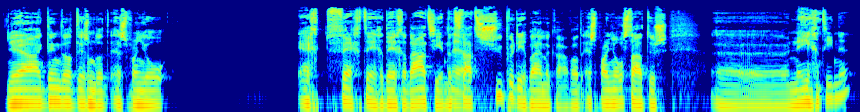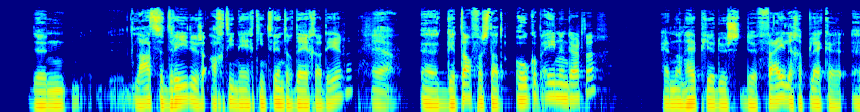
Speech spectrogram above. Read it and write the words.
Ja, ik denk dat het is omdat Espanyol echt vecht tegen degradatie. En dat Ja. staat super dicht bij elkaar. Want Espanyol staat dus eh 19e. De, de laatste drie, dus 18, 19, 20 degraderen. Ja, Eh Getafe staat ook op 31. En dan heb je dus de veilige plekken eh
